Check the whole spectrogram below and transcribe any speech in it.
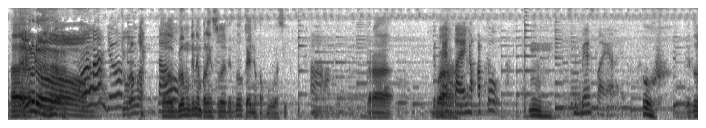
Eh, Dari lu oh dong. lah jawab Curang lah. Kalau gue mungkin yang paling sulit itu kayak nyokap gue sih. Oh, Karena the Wah. best lah ya nyokap tuh hmm, the best lah ya uh, itu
